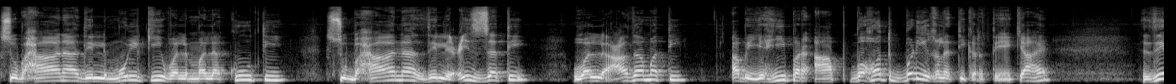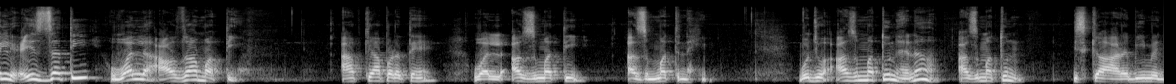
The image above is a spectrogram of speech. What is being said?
सुबहाना दिल मुल्की वल मलकूती, सुबहाना दिल इज्जती वल आजमती अब यहीं पर आप बहुत बड़ी गलती करते हैं। क्या है? दिल इज्जती वल आजमती आप क्या पढ़ते हैं? वल अजमती, अजमत नहीं। वो जो अजमतुन है ना, अजमतुन, इसका अरबी में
